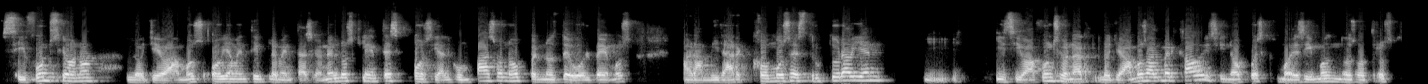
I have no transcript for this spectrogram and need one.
si funciona, lo llevamos obviamente a implementación en los clientes o si algún paso no, pues nos devolvemos para mirar cómo se estructura bien y, y si va a funcionar, lo llevamos al mercado y si no, pues como decimos nosotros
